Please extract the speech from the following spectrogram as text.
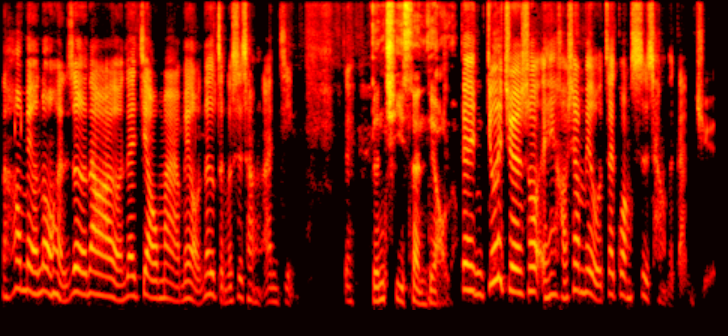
然后没有那种很热闹啊，有人在叫卖，没有那个整个市场很安静，对，人气散掉了，对，你就会觉得说，哎，好像没有在逛市场的感觉。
